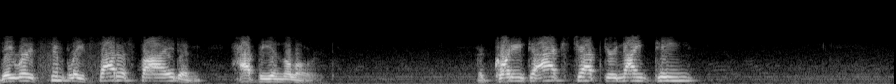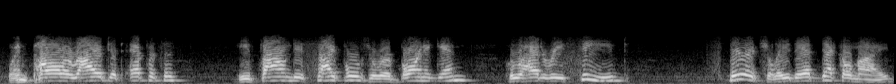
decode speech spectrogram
They were simply satisfied and happy in the Lord. According to Acts chapter 19, when Paul arrived at Ephesus, he found disciples who were born again, who had received spiritually the dechomai,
